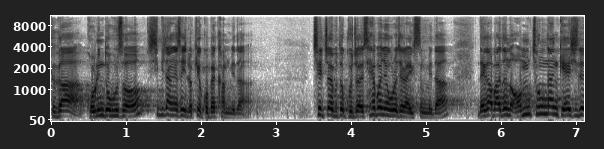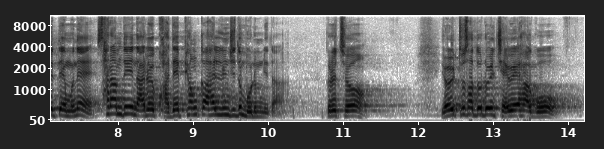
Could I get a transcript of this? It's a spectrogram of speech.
그가 고린도 후서 12장에서 이렇게 고백합니다. 7절부터 9절 세 번역으로 제가 읽습니다. 내가 받은 엄청난 계시들 때문에 사람들이 나를 과대평가하는지도 모릅니다. 그렇죠. 열두 사도를 제외하고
